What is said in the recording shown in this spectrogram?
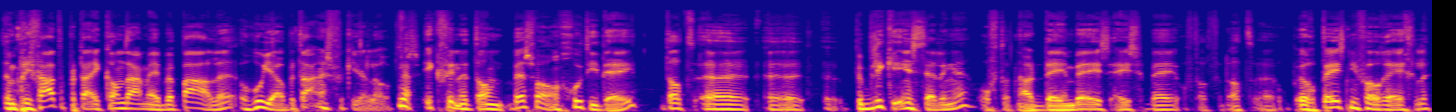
Een private partij kan daarmee bepalen hoe jouw betalingsverkeer loopt. Ja. Dus ik vind het dan best wel een goed idee dat uh, uh, publieke instellingen, of dat nou de DNB is, ECB, of dat we dat op Europees niveau regelen,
